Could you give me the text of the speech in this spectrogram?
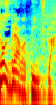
zo zdravotníctva.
